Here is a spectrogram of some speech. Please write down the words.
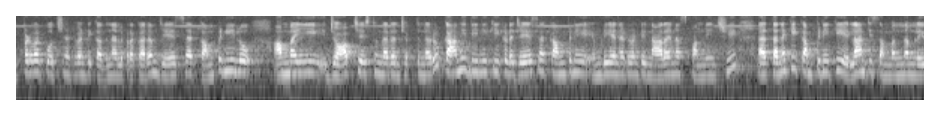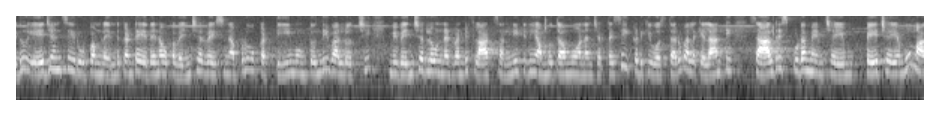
ఇప్పటివరకు వచ్చినటువంటి కథనాల ప్రకారం జేఎస్ఆర్ కంపెనీలో అమ్మాయి జాబ్ చేస్తున్నారని చెప్తున్నారు. కానీ దీనికి ఇక్కడ జేఎస్ఆర్ కంపెనీ ఎండి అయినటువంటి నారాయణ స్పందించి తనకి కంపెనీకి ఎలాంటి సంబంధం లేదు ఏజెన్సీ రూపంలో ఎందుకంటే ఏదైనా ఒక వెంచర్ వేసినప్పుడు ఒక టీం ఉంటుంది వాళ్ళు వచ్చి మీ వెంచర్లో ఉన్నటువంటి ఫ్లాట్స్ అన్నిటినీ అమ్ముతాము అని చెప్పేసి ఇక్కడికి వస్తారు. వాళ్ళకి ఎలాంటి శాలరీస్ కూడా మేము చేయం పే చేయము. మా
